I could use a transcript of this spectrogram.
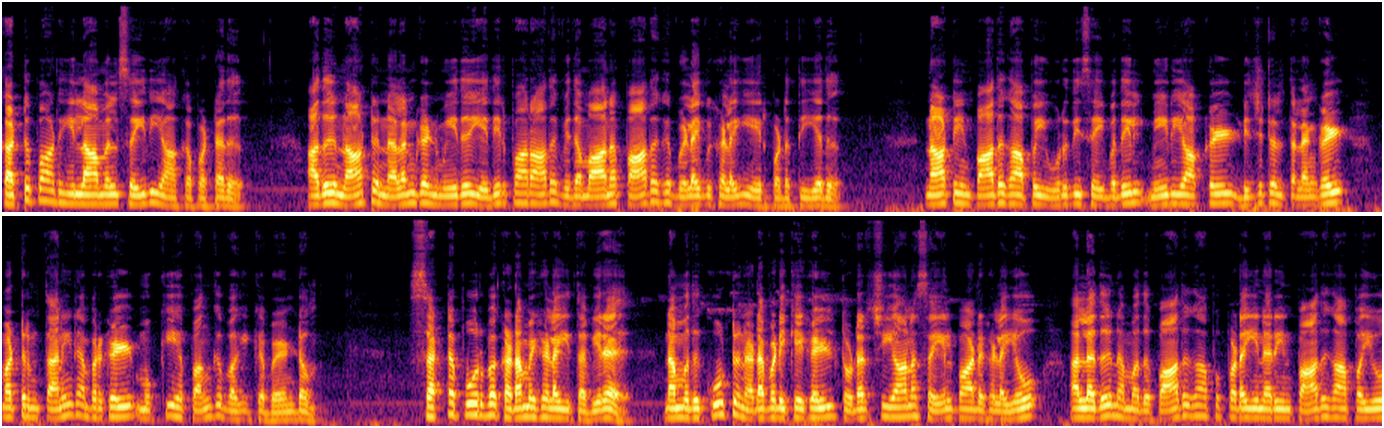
கட்டுப்பாடு இல்லாமல் செய்தியாக்கப்பட்டது. அது நாட்டு நலன்கள் மீது எதிர்பாராத விதமான பாதக விளைவுகளை ஏற்படுத்தியது. நாட்டின் பாதுகாப்பை உறுதி செய்வதில் மீடியாக்கள் டிஜிட்டல் தளங்கள் மற்றும் தனிநபர்கள் முக்கிய பங்கு வகிக்க வேண்டும். சட்டப்பூர்வ கடமைகளை தவிர நமது கூட்டு நடவடிக்கைகள் தொடர்ச்சியான செயல்பாடுகளையோ அல்லது நமது பாதுகாப்பு படையினரின் பாதுகாப்பையோ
